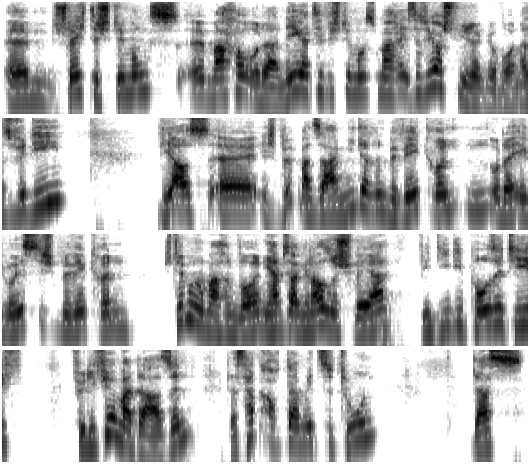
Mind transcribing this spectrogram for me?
ähm, schlechte Stimmungsmache oder negative Stimmungsmache ist natürlich auch schwieriger geworden. Also für die, die aus, äh, ich würde mal sagen, niederen Beweggründen oder egoistischen Beweggründen Stimmung machen wollen, die haben es ja genauso schwer wie die, die positiv für die Firma da sind. Das hat auch damit zu tun, dass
